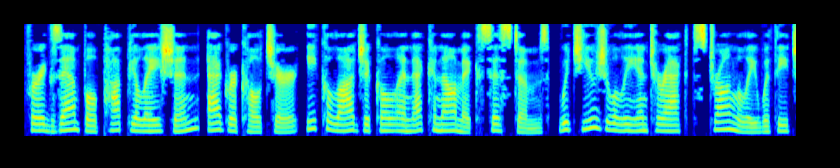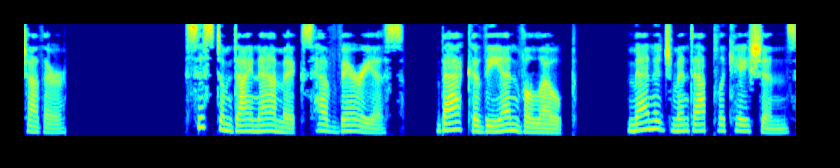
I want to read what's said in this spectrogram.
for example population, agriculture, ecological and economic systems, which usually interact strongly with each other. System dynamics have various back-of-the-envelope management applications.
